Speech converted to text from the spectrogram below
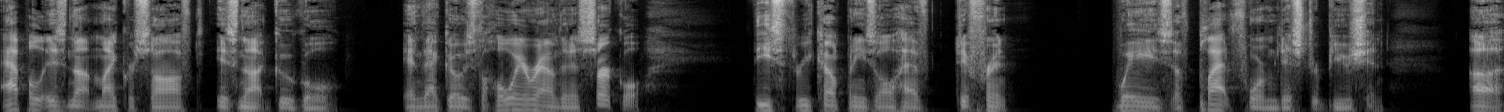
Apple is not Microsoft, is not Google, and that goes the whole way around in a circle. These three companies all have different ways of platform distribution. Uh,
